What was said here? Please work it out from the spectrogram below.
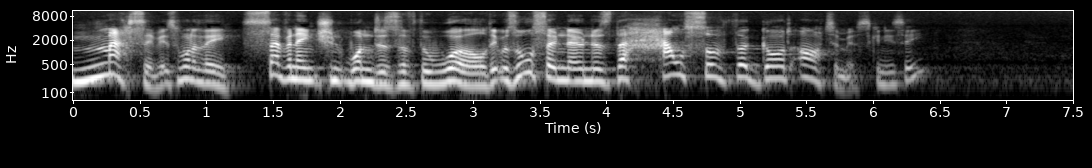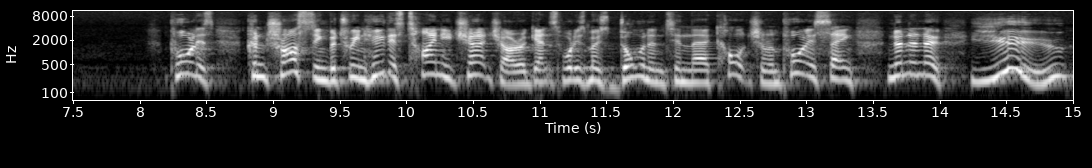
massive. It's one of the seven ancient wonders of the world. It was also known as the house of the god Artemis. Can you see? Paul is contrasting between who this tiny church are against what is most dominant in their culture. And Paul is saying, no, no, no, you,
